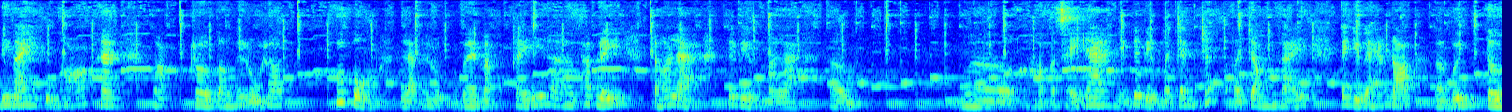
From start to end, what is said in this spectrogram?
đi vay cũng khó ha. Hoặc rồi còn cái rủi ro cuối cùng là cái về mặt cái ờ, pháp lý đó là cái việc mà là uh, Ờ, họ xảy ra những cái việc mà tranh chấp ở trong cái cái dự án đó ờ, với từ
